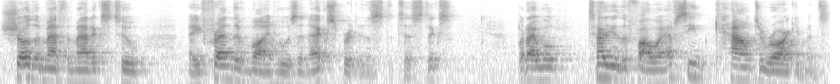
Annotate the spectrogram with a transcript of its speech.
show the mathematics to a friend of mine who is an expert in statistics, but I will tell you the following. I've seen counter arguments,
